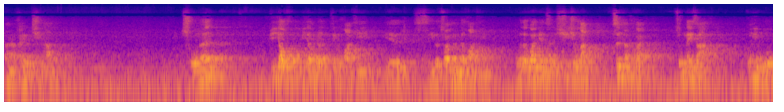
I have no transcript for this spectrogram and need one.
当然还有其他的。储能比较火、比较热，这个话题也是一个专门的话题。我的观点是：需求大、增长快、种类杂、供应多，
